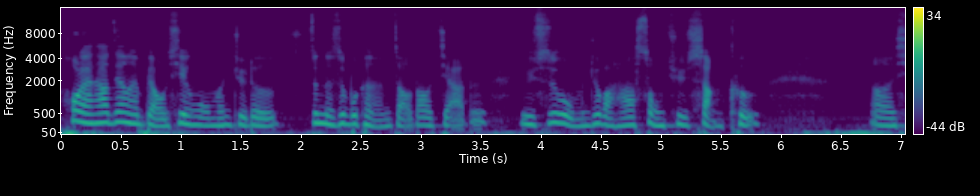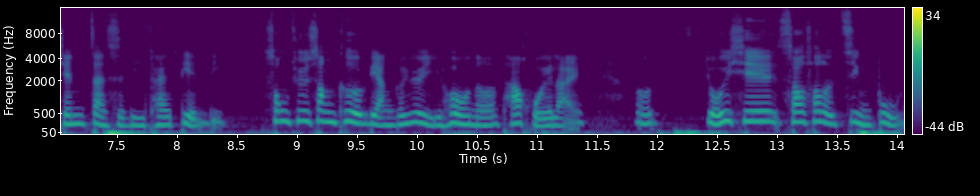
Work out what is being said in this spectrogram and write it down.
后来他这样的表现，我们觉得真的是不可能找到家的，于是我们就把他送去上课。呃，先暂时离开店里，送去上课。两个月以后呢，他回来，呃，有一些稍稍的进步，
